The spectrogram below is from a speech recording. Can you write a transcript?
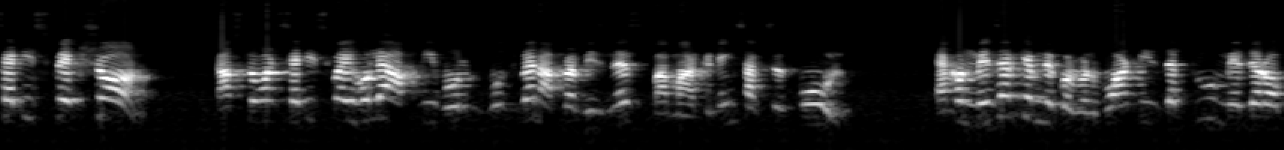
স্যাটিসফ্যাকশন কাস্টমার স্যাটিসফাই হলে আপনি বুঝবেন আপনার বিজনেস বা মার্কেটিং সাকসেসফুল এখন মেজার কেমনে করবেন? What is the true measure of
